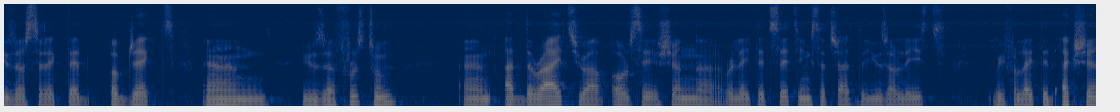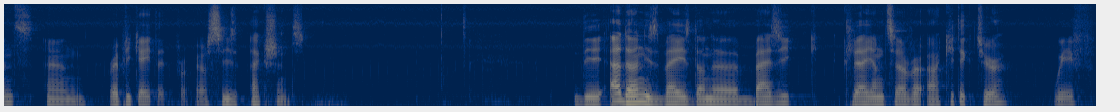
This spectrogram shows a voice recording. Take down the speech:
user-selected objects and user frustum. And at the right, you have all session-related uh, settings, such as the user list with related actions and replicated properties actions. The add-on is based on a basic client-server architecture with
